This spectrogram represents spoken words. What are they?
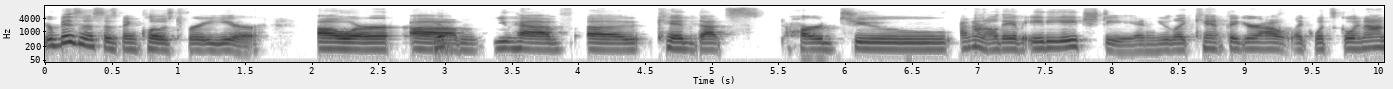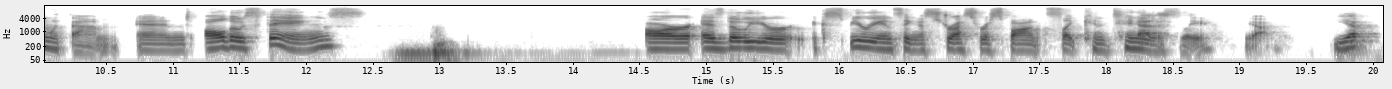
your business has been closed for a year or um, yep. you have a kid that's hard to i don't know they have adhd and you like can't figure out like what's going on with them. And all those things are as though you're experiencing a stress response like continuously. Yes. yeah. Yep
